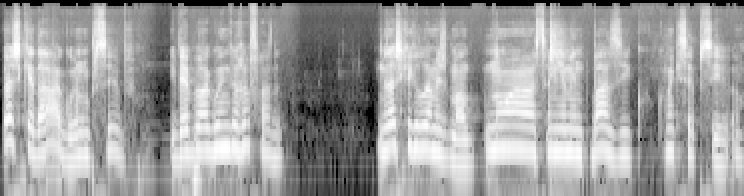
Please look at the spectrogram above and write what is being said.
Eu acho que é da água, eu não percebo. E bebe água engarrafada. Mas acho que aquilo é mesmo mal. Não há saneamento básico. Como é que isso é possível?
